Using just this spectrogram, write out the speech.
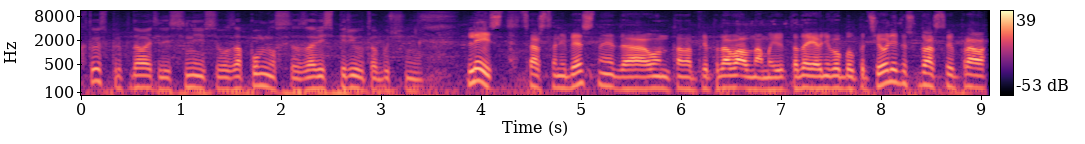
Кто из преподавателей сильнее всего запомнился за весь период обучения? Лейст, Царство Небесное, да, он тогда преподавал нам, и тогда я у него был по теории государства и права.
